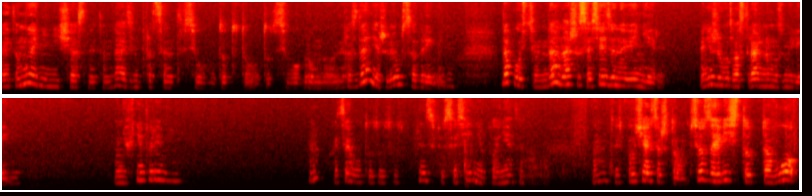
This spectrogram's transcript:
А это мы одни несчастные, там, да, 1% всего вот тут, тут, тут всего огромного мироздания живем со временем. Допустим, да, наши соседи на Венере, они живут в астральном измерении. У них нет времени. Хотя вот тут, вот, вот, в принципе, соседняя планета. То есть получается что? Все зависит от того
